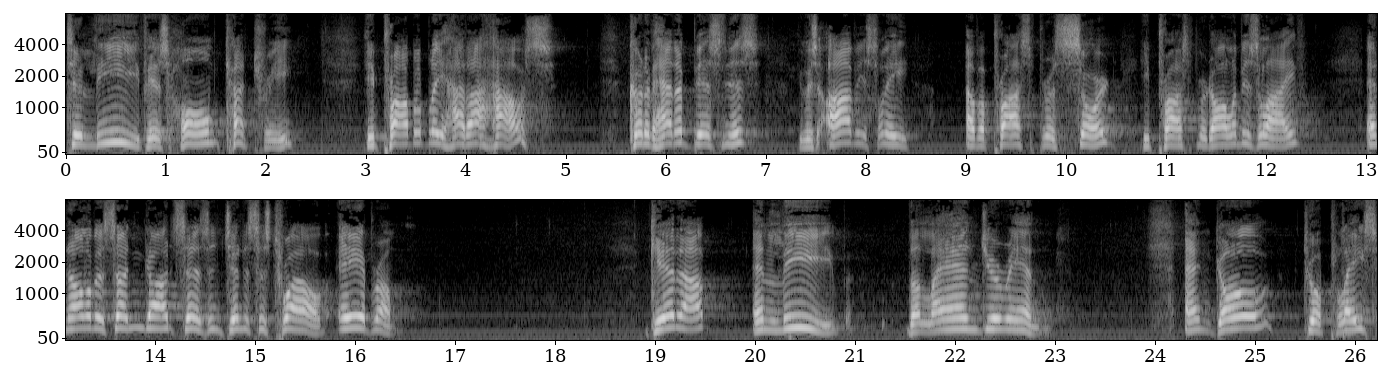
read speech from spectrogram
to leave his home country. He probably had a house, could have had a business. He was obviously of a prosperous sort. He prospered all of his life. And all of a sudden, God says in Genesis 12, Abram, get up and leave the land you're in and go to a place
